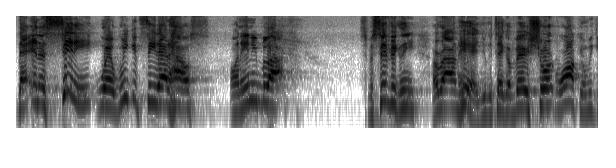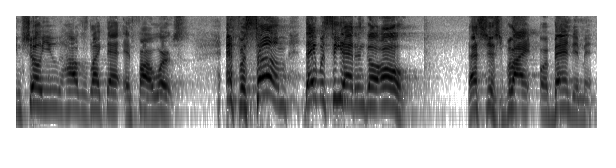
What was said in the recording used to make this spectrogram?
that in a city where we could see that house on any block, specifically around here, you could take a very short walk and we can show you houses like that and far worse. And for some, they would see that and go, oh, that's just blight or abandonment.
